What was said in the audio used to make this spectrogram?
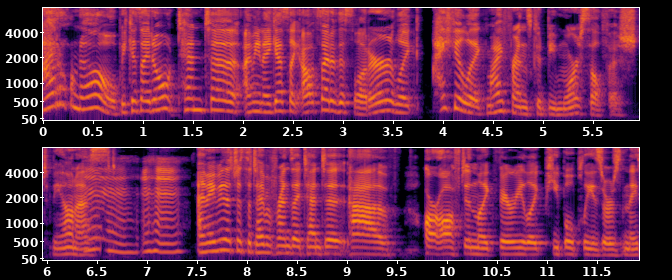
I don't know because I don't tend to. I mean, I guess like outside of this letter, like I feel like my friends could be more selfish, to be honest. Mm, mm-hmm. And maybe that's just the type of friends I tend to have are often like very like people pleasers and they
